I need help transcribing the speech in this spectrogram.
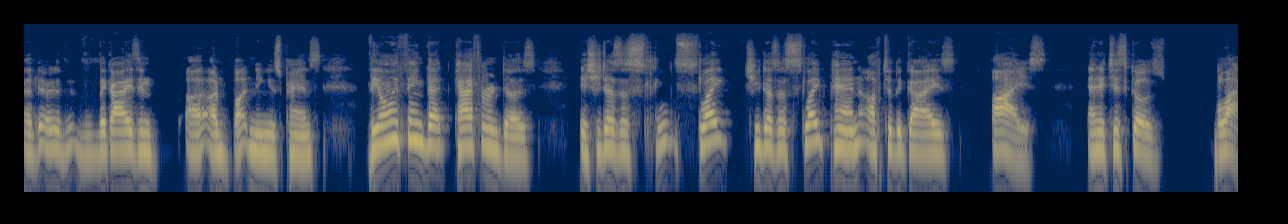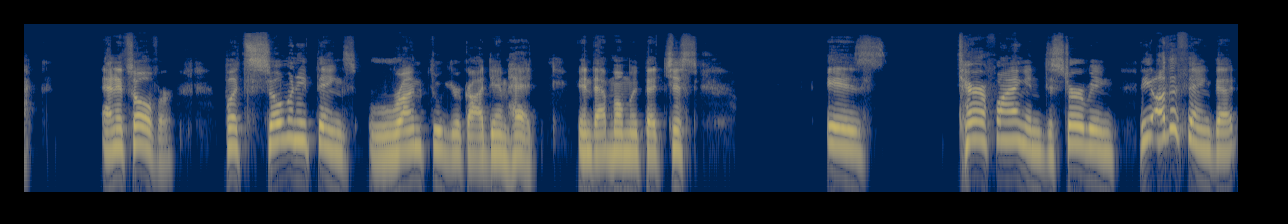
uh, the, the guy's in uh, unbuttoning his pants, the only thing that Catherine does is she does a sl- slight she does a slight pan up to the guy's eyes, and it just goes black, and it's over. But so many things run through your goddamn head in that moment that just is terrifying and disturbing. The other thing that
